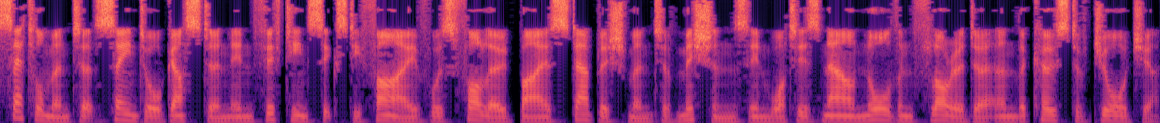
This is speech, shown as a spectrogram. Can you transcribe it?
Settlement at St. Augustine in 1565 was followed by establishment of missions in what is now northern Florida and the coast of Georgia.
